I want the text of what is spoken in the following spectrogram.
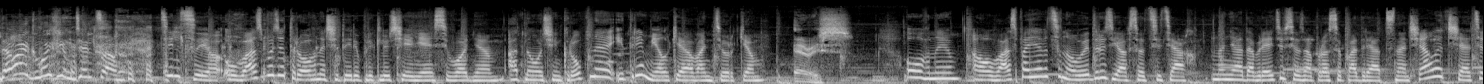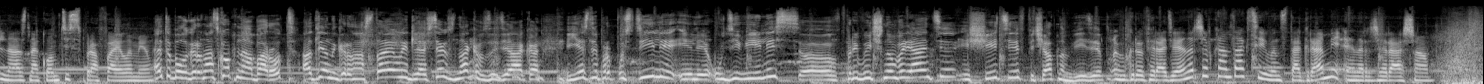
Давай глухим тельцам. Тельцы, у вас будет ровно четыре приключения сегодня. Одно очень крупное и три мелкие авантюрки. Aries. Овны, а у вас появятся новые друзья в соцсетях. Но не одобряйте все запросы подряд. Сначала тщательно ознакомьтесь с профайлами. Это был горноскоп наоборот, от Лены Горностаевой для всех знаков зодиака. Если пропустили или удивились э, в привычном варианте, ищите в печатном виде. В группе Радио Energy ВКонтакте и в Инстаграме Energy Russia.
